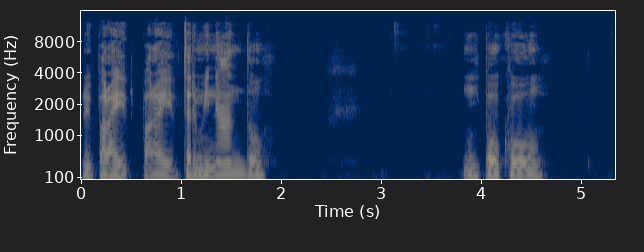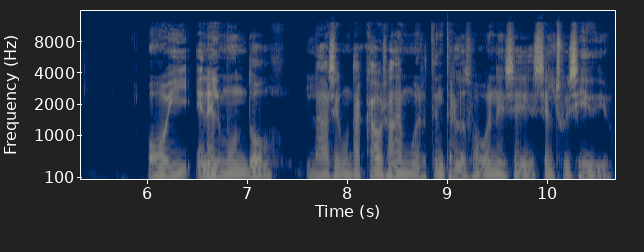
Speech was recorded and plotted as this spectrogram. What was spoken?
Y para ir, para ir terminando un poco, hoy en el mundo la segunda causa de muerte entre los jóvenes es el suicidio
